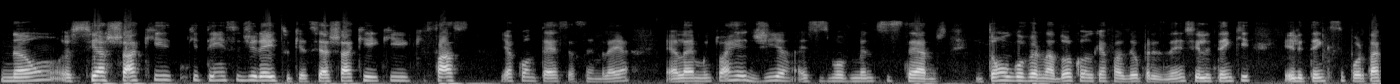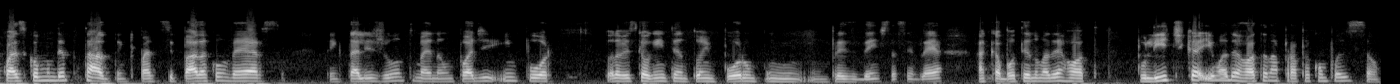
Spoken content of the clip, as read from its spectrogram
não se achar que, que tem esse direito, que se achar que, que, que faz e acontece. A Assembleia ela é muito arredia a esses movimentos externos. Então o governador, quando quer fazer o presidente, ele tem que ele tem que se portar quase como um deputado, tem que participar da conversa, tem que estar ali junto, mas não pode impor toda vez que alguém tentou impor um, um, um presidente da Assembleia, acabou tendo uma derrota política e uma derrota na própria composição.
